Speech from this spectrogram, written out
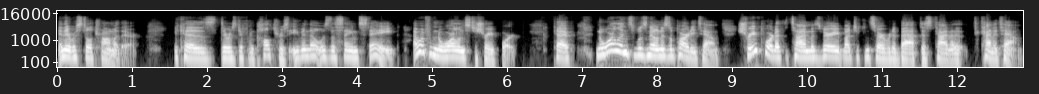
and there was still trauma there because there was different cultures even though it was the same state. I went from new orleans to shreveport Okay. New Orleans was known as a party town. Shreveport at the time was very much a conservative Baptist kind of kind of town.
